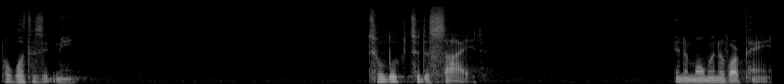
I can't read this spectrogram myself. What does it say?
But what does it mean? To look to the side in a moment of our pain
